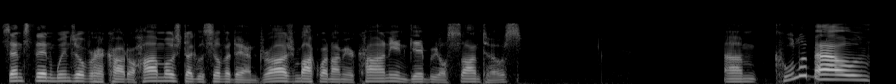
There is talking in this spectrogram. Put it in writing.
Since then, wins over Ricardo Ramos, Douglas Silva de Andrade, Makwan Amirkhani, and Gabriel Santos. Um, Culibao,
